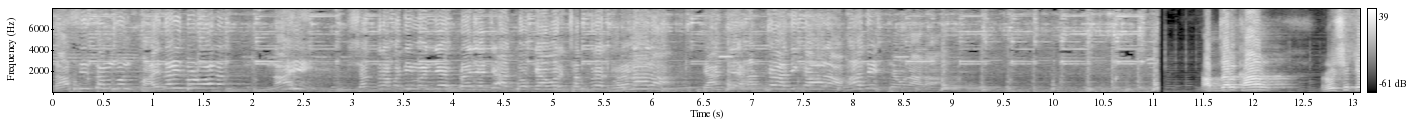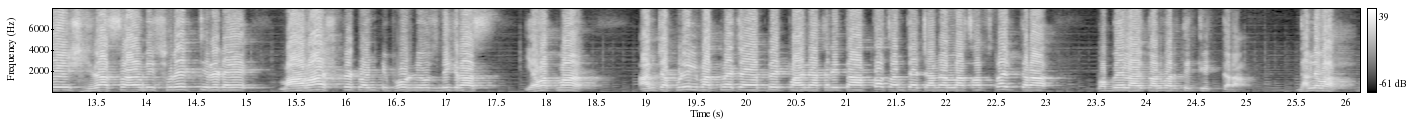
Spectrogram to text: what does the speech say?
दासी समजून पायदळी तुडवणं. नाही छत्रपती म्हणजे प्रजेच्या डोक्यावर छत्र धरणारा त्यांचे हक्क अधिकार अबाधित ठेवणारा. अफजल खान ऋषिकेश हिरासह मी Suresh Chirde Maharashtra twenty four news Digras Yavatmal. आमच्या पुढील बातम्याचे अपडेट पाहण्याकरिता आताच आमच्या चॅनलला सबस्क्राईब करा व बेल आयकॉनवरती क्लिक करा. धन्यवाद.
